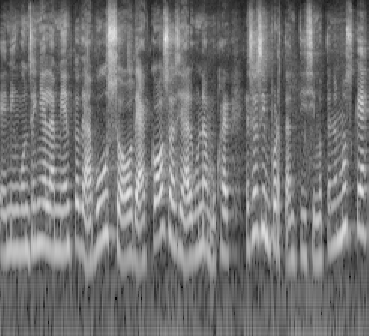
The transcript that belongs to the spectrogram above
eh, ningún señalamiento de abuso o de acoso hacia alguna mujer. Eso es importantísimo. Tenemos que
